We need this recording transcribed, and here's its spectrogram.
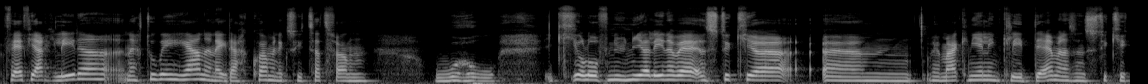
vijf jaar geleden naartoe ben gegaan. En dat ik daar kwam en ik zoiets had van... Wow. Ik geloof nu niet alleen dat wij een stukje... ehm, wij maken niet alleen kledij, maar dat is een stukje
